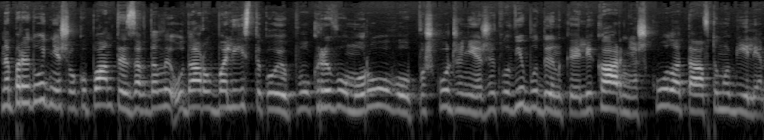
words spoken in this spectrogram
Напередодні ж окупанти завдали удару балістикою по кривому рогу, пошкоджені житлові будинки, лікарні, школа та автомобілі.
